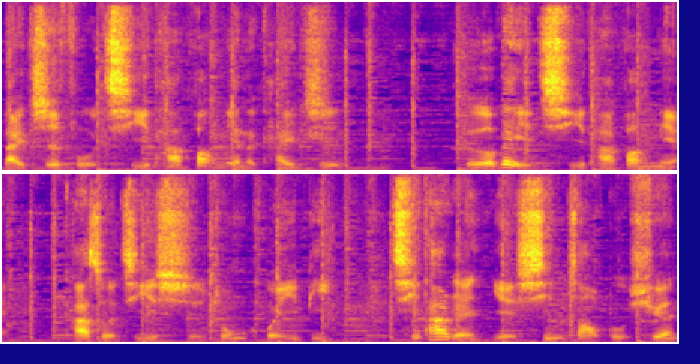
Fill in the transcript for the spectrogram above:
来支付其他方面的开支。何谓其他方面？卡索吉始终回避，其他人也心照不宣。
